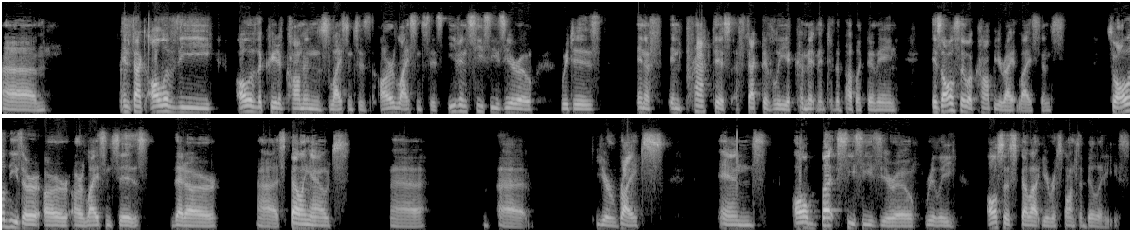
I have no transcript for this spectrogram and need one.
Um, in fact, all of the all of the Creative Commons licenses are licenses, even CC0, which is in, a, in practice effectively a commitment to the public domain, is also a copyright license. So all of these are, are, are licenses that are uh, spelling out uh, uh, your rights and all but CC0 really also spell out your responsibilities.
